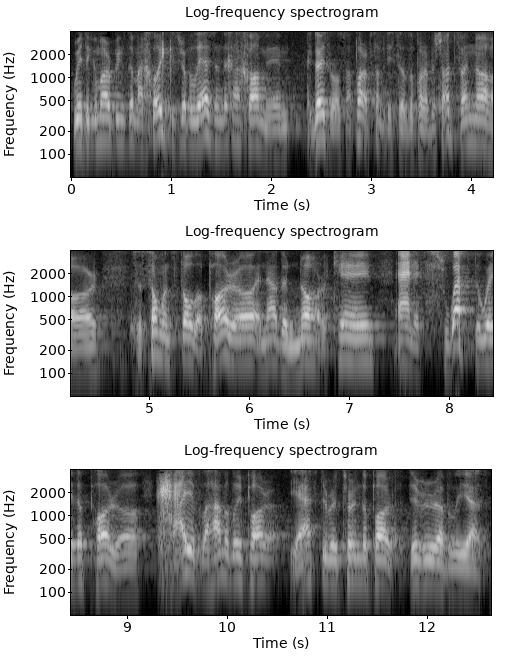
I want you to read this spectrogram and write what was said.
where the Gemara brings a machloikis Rebbe Eliezer and the Chachamim. It goes also a part of somebody steals a part of a shotfa nahar. So someone stole a para and now the nahar came and it swept away the para. Chayiv lahamad para. You have to return the para. Divri Rebbe Eliezer.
